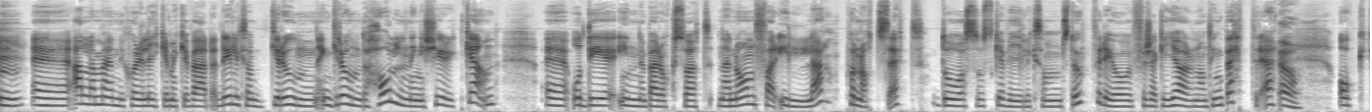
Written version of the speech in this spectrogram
Mm. Eh, alla människor är lika mycket värda. Det är liksom grund, en grundhållning i kyrkan. Eh, och Det innebär också att när någon far illa på något sätt, då så ska vi liksom stå upp för det och försöka göra någonting bättre. Ja. Och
